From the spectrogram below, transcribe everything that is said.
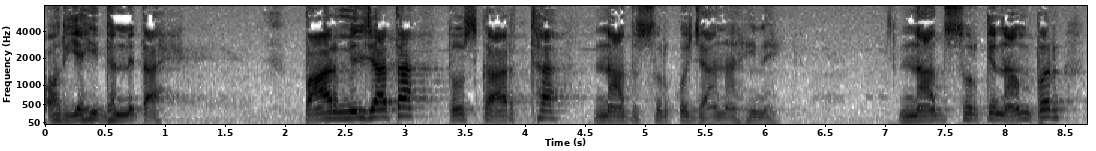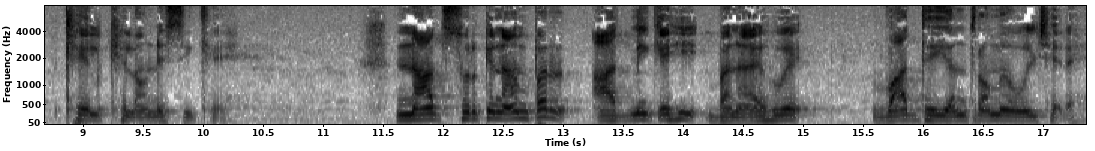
और यही धन्यता है। पार मिल जाता तो उसका अर्थ था, नाद सुर को जाना ही नहीं। नाद सुर के नाम पर खेल खिलौने सीखे। नादसुर के नाम पर आदमी के ही बनाए हुए वाद्य यंत्रों में उलझे रहे।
